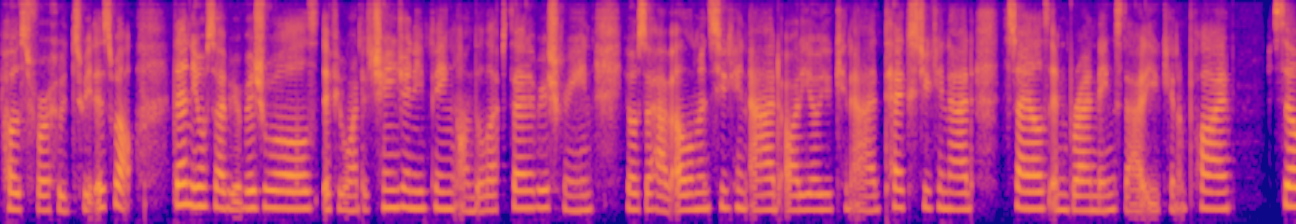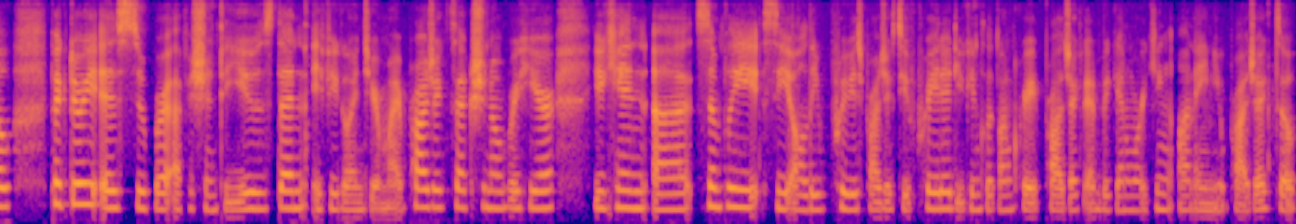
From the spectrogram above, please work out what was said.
post for Hootsuite as well. Then you also have your visuals if you want to change anything on the left side of your screen. You also have elements you can add, audio you can add, text you can add, styles and brandings that you can apply. So Pictory is super efficient to use. Then if you go into your My Project section over here, you can uh, simply see all the previous projects you've created. You can click on Create Project and begin working on a new project. So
